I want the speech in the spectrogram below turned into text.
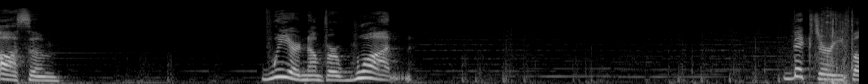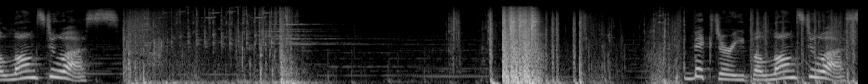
Awesome. We are number one. Victory belongs to us. Victory belongs to us.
